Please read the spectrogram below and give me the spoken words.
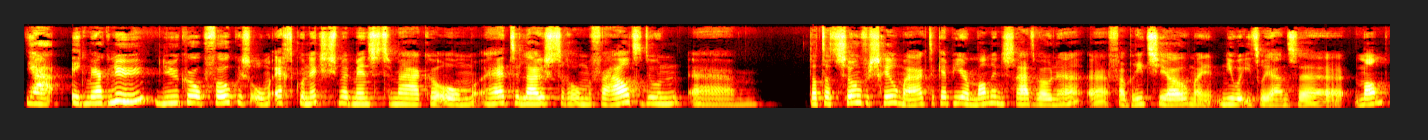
ja, ik merk nu, nu ik erop focus om echt connecties met mensen te maken, om hè, te luisteren, om een verhaal te doen, ehm, dat dat zo'n verschil maakt. Ik heb hier een man in de straat wonen, uh, Fabrizio, mijn nieuwe Italiaanse man.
